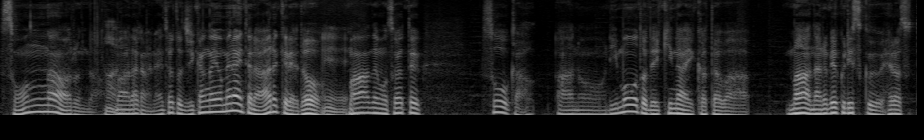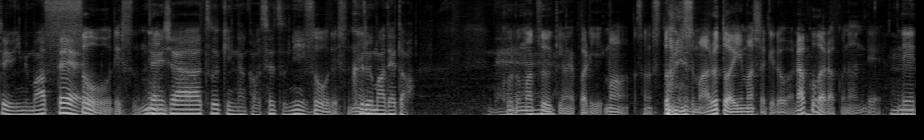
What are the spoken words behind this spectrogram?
そんなんあるんだ、はい。まあだからねちょっと時間が読めないっていうのはあるけれど、ええ。まあでもそうやってそうか。あのリモートできない方はまあなるべくリスク減らすっていう意味もあってそうですね。電車通勤なんかはせずにそうですね。車でと、ね。車通勤はやっぱりまあそのストレスもあるとは言いましたけど楽は楽なんで、うん。で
